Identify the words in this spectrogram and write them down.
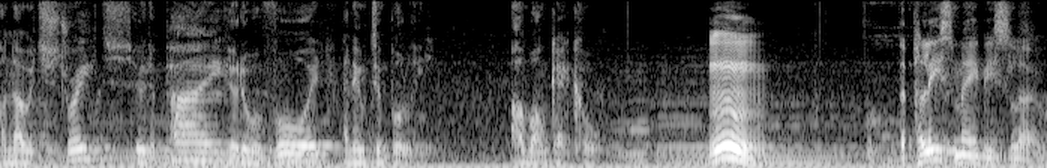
I know its streets, who to pay, who to avoid, and who to bully. I won't get caught. Mmm. The police may be slow,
